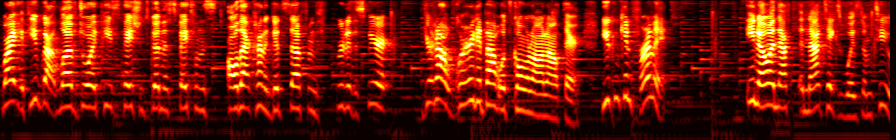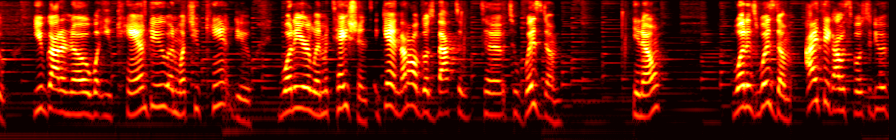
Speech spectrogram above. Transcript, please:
right? If you've got love, joy, peace, patience, goodness, faithfulness, all that kind of good stuff from the fruit of the spirit, you're not worried about what's going on out there. You can confront it. You know, and that and that takes wisdom too. You've got to know what you can do and what you can't do. What are your limitations? Again, that all goes back to, to, to wisdom. You know? What is wisdom? I think I was supposed to do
